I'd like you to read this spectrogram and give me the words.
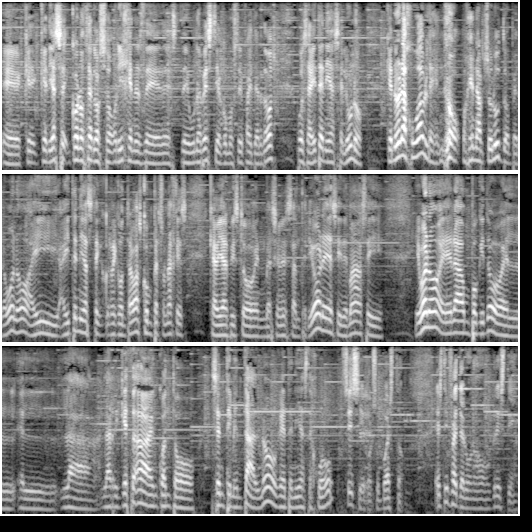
eh, que querías conocer los orígenes de, de- de una bestia como Street Fighter 2, pues ahí tenías el 1. ¿Que no era jugable? No, en absoluto, pero bueno, ahí, ahí tenías, te reencontrabas con personajes que habías visto en versiones anteriores y demás, y, y bueno, era un poquito el, el- la, la riqueza en cuanto sentimental, ¿no? Que tenía este juego. Sí, sí, por supuesto. Street Fighter 1, Cristian.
